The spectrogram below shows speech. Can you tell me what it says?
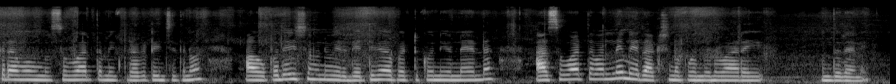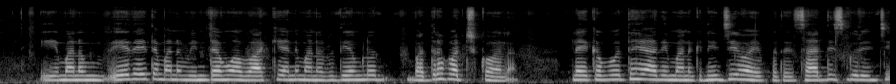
క్రమం సువార్త మీకు ప్రకటించుతునో ఆ ఉపదేశమును మీరు గట్టిగా పట్టుకొని ఉన్నాయంట ఆ సువార్త వల్లనే మీరు రక్షణ పొందిన వారై ఉందిరని. ఈ మనం ఏదైతే మనం వింటామో ఆ వాక్యాన్ని మన హృదయంలో భద్రపరచుకోవాలి? లేకపోతే అది మనకు నిర్జీవం అయిపోతుంది. సర్దిస్ గురించి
